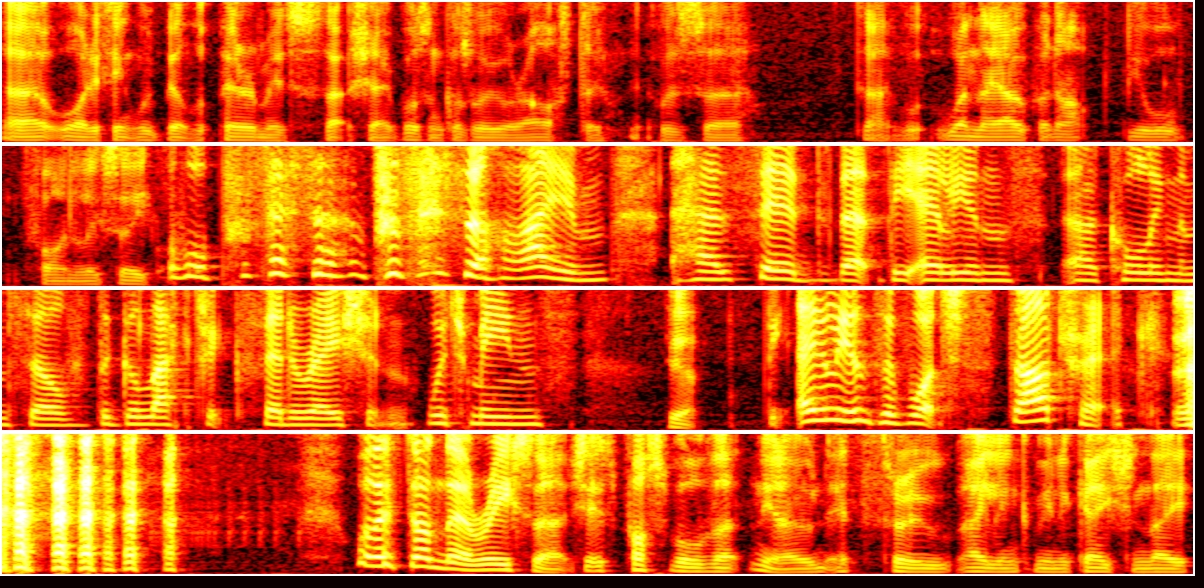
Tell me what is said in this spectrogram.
uh, why do you think we built the pyramids that shape? It wasn't because we were asked to. It was uh, when they open up, you will finally see. Well, Professor Professor Haim has said that the aliens are calling themselves the Galactic Federation, which means yeah, the aliens have watched Star Trek. Well, they've done their research. It's possible that you know through alien communication they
